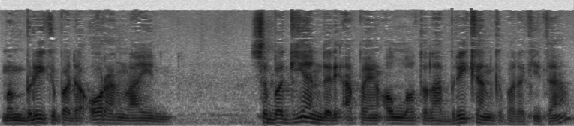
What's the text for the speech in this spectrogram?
memberi kepada orang lain, sebagian dari apa yang Allah telah berikan kepada kita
